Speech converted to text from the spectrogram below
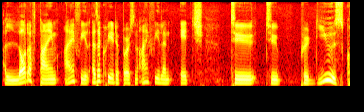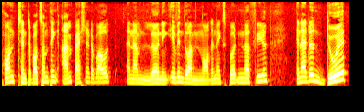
a lot of time I feel, as a creative person, I feel an itch to to produce content about something I'm passionate about and I'm learning, even though I'm not an expert in that field. And I don't do it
